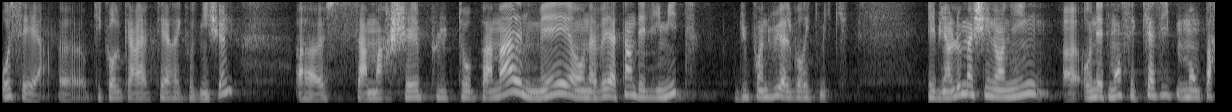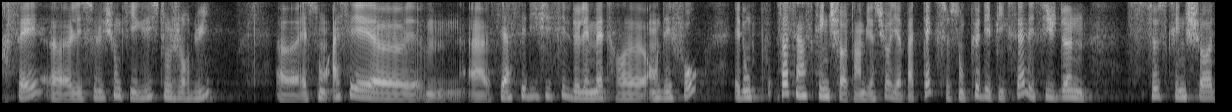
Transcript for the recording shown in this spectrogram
OCR, Optical Character Recognition. Ça marchait plutôt pas mal, mais on avait atteint des limites du point de vue algorithmique. Eh bien, le machine learning, honnêtement, c'est quasiment parfait. les solutions qui existent aujourd'hui, elles sont assez, c'est assez difficile de les mettre en défaut. Et donc, ça, c'est un screenshot. Hein. Bien sûr, il n'y a pas de texte, ce sont que des pixels. Et si je donne ce screenshot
